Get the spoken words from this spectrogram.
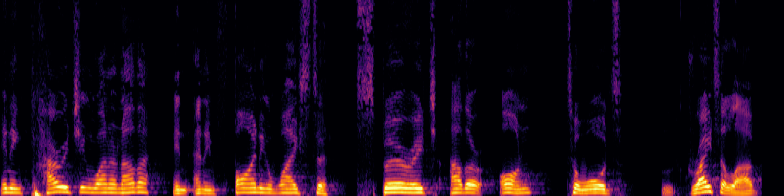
in encouraging one another and, and in finding ways to spur each other on towards greater love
